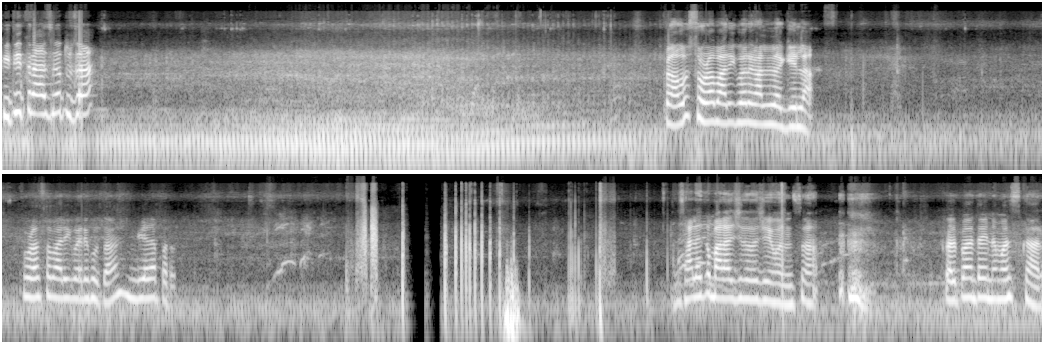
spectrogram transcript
किती त्रास ग तुझा? पाऊस थोडा बारीक बारीक आलेला गेला. थोडासा बारीक बारीक होता गेला परत. झालं का बालाजीचं जेवणचं? कल्पनाताई नमस्कार.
